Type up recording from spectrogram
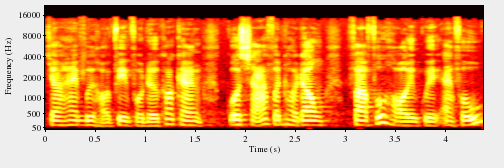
cho 20 hội viên phụ nữ khó khăn của xã Vĩnh Hội Đông và Phú Hội, huyện An Phú.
